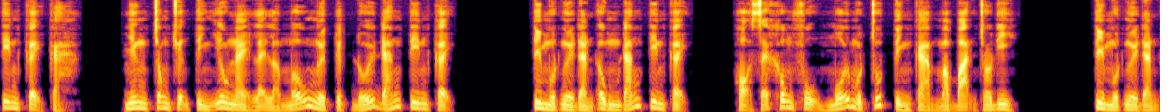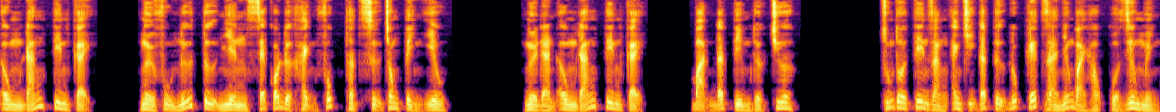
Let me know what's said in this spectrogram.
tin cậy cả. Nhưng trong chuyện tình yêu này lại là mẫu người tuyệt đối đáng tin cậy. Tìm một người đàn ông đáng tin cậy, họ sẽ không phụ mỗi một chút tình cảm mà bạn cho đi. Tìm một người đàn ông đáng tin cậy, người phụ nữ tự nhiên sẽ có được hạnh phúc thật sự trong tình yêu. Người đàn ông đáng tin cậy, bạn đã tìm được chưa? Chúng tôi tin rằng anh chị đã tự đúc kết ra những bài học của riêng mình.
